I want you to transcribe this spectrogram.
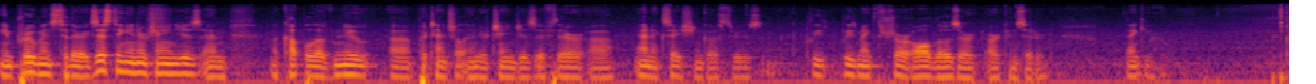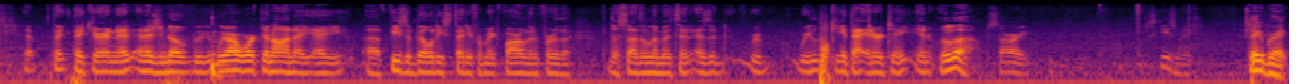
improvements to their existing interchanges and a couple of new uh, potential interchanges if their uh, annexation goes through. So please, please make sure all those are, are considered. Thank you. Yep. Thank, thank you, Ahron. And, and as you know, we, we are working on a, a, a feasibility study for McFarland for the the southern limits as it re, re looking at that interta- in, ugh, sorry. Excuse me. Take a break.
